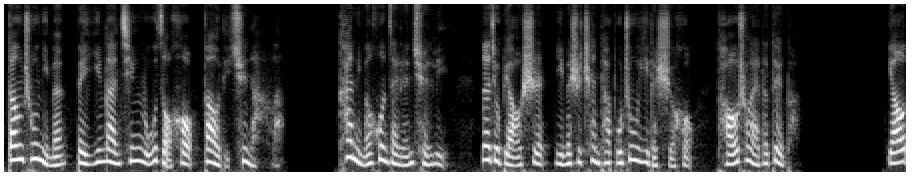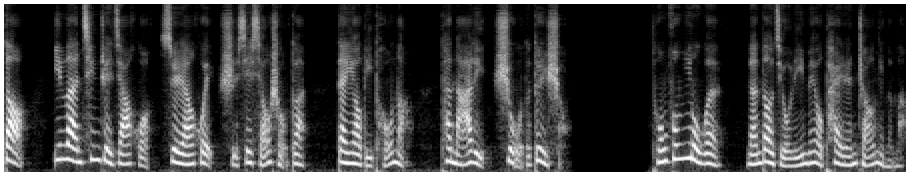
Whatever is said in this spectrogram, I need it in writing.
当初你们被殷万清掳走后，到底去哪了？看你们混在人群里，那就表示你们是趁他不注意的时候逃出来的，对吧？”姚道。殷万清这家伙虽然会使些小手段，但要比头脑，他哪里是我的对手？童风又问：“难道九黎没有派人找你们吗？”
